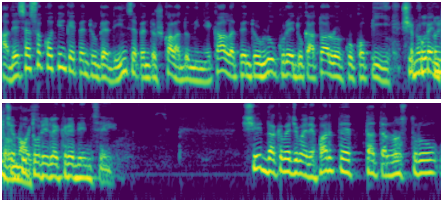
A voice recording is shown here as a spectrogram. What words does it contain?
Adesea socotim că e pentru grădințe, pentru școala duminicală, pentru lucruri educatorilor cu copiii și nu pentru noi. Începuturile credinței. Și dacă mergem mai departe, Tatăl nostru,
